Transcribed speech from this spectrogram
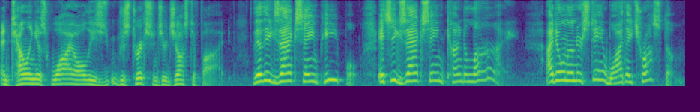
and telling us why all these restrictions are justified. They're the exact same people. It's the exact same kind of lie. I don't understand why they trust them.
